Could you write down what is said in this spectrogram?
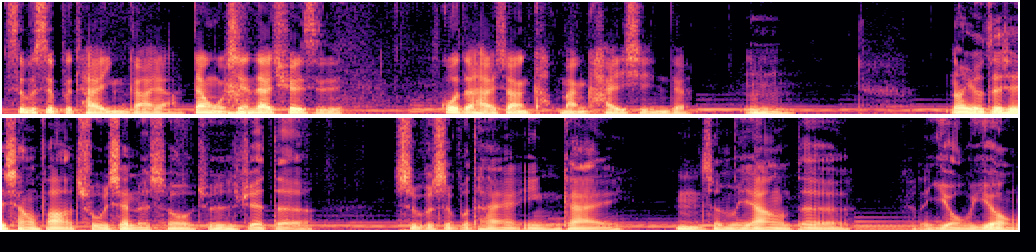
是不是不太应该啊？但我现在确实过得还算蛮开心的。嗯。那有这些想法出现的时候，就是觉得是不是不太应该，嗯，怎么样的可能有用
